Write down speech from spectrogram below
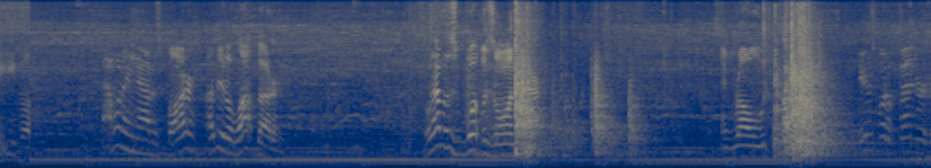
Ladybug. That one ain't out as far. I did a lot better. Well, that was what was on there. And rolled. Here's what a fender.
